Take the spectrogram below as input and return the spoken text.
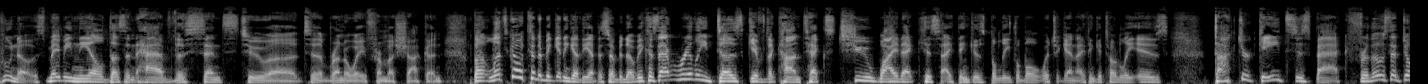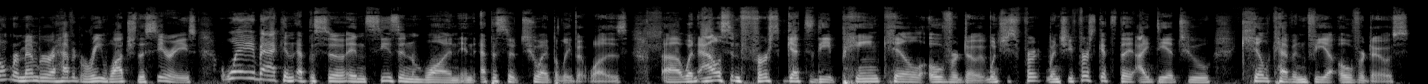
who knows? Maybe Neil doesn't have the sense to uh, to run away from a shotgun. But let's go to the beginning of the episode, though, because that really does give the context to why that kiss I think is believable. Which again, I think it totally is. Doctor Gates is back. For those that don't remember or haven't rewatched the series, way back in episode in season one, in episode two, I believe it was, uh, when Allison first gets the painkill overdose, when she's fir- when she first gets the idea to kill Kevin via overdose,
